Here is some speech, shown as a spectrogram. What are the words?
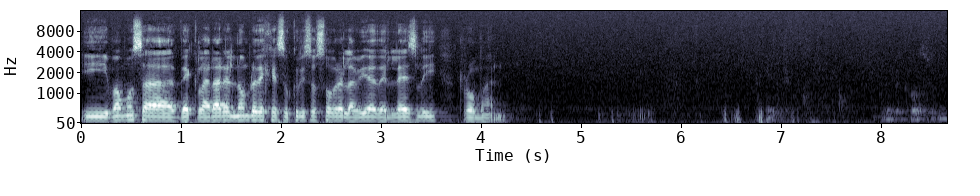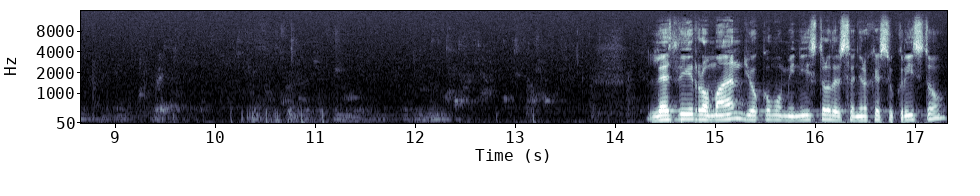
y vamos a declarar el nombre de Jesucristo sobre la vida de Leslie Román. Leslie Román, yo como ministro del Señor Jesucristo,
